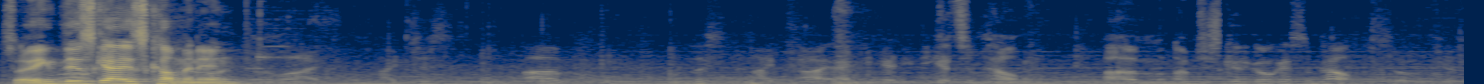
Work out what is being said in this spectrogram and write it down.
So I think this guy's coming in. I just, um, listen, I, I, I think I need to get some help. Um, I'm just gonna go get some help. So just,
